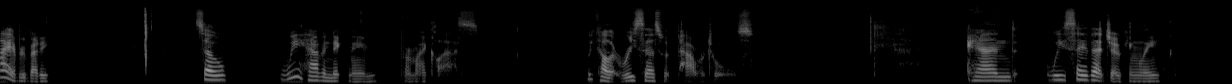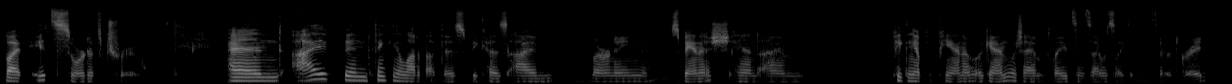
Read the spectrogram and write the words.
Hi, everybody. So, we have a nickname for my class. We call it Recess with Power Tools. And we say that jokingly, but it's sort of true. And I've been thinking a lot about this because I'm learning Spanish and I'm picking up the piano again, which I haven't played since I was like in the third grade.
